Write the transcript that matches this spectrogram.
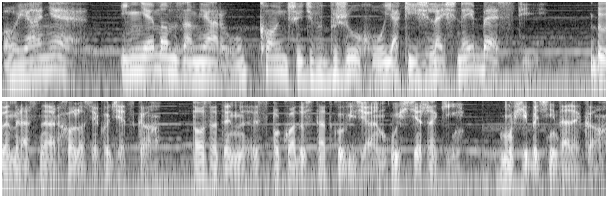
Bo ja nie. I nie mam zamiaru kończyć w brzuchu jakiejś leśnej bestii. Byłem raz na Archolos jako dziecko. Poza tym z pokładu statku widziałem ujście rzeki. Musi być niedaleko.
